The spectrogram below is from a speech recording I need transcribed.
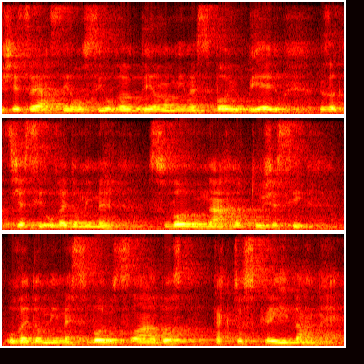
že zrasil si uvedomíme svoju biedu, že si uvedomíme svoju náhotu, že si uvedomíme svoju slabosť, tak to skrývame.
